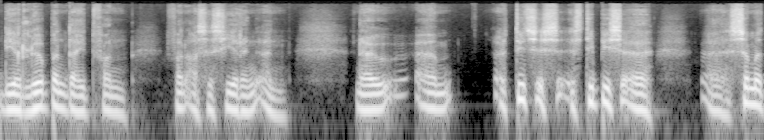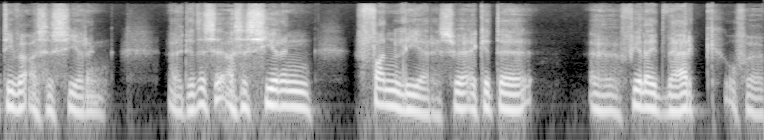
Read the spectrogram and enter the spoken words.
deurlopendheid van van assessering in. Nou, ehm um, 'n toets is is tipies 'n 'n summatiewe assessering. Uh, dit is 'n assessering van leer. So ek het 'n 'n veelheid werk of 'n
